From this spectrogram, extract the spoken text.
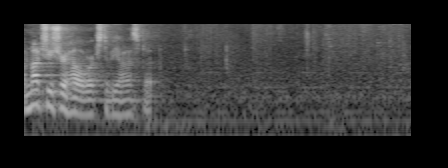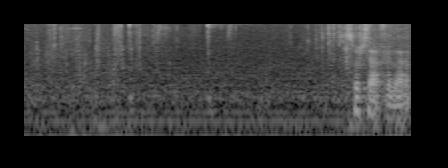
I'm not too sure how it works, to be honest, but... Switch that for that.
